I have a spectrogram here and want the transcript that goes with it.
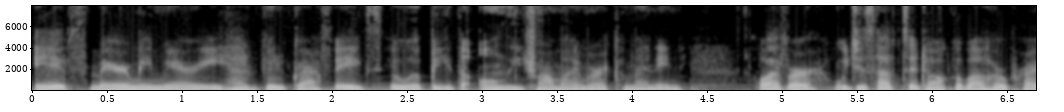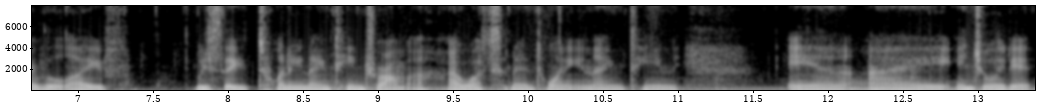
if Marry Me Mary had good graphics, it would be the only drama I'm recommending. However, we just have to talk about her private life is a 2019 drama. I watched it in 2019 and I enjoyed it.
